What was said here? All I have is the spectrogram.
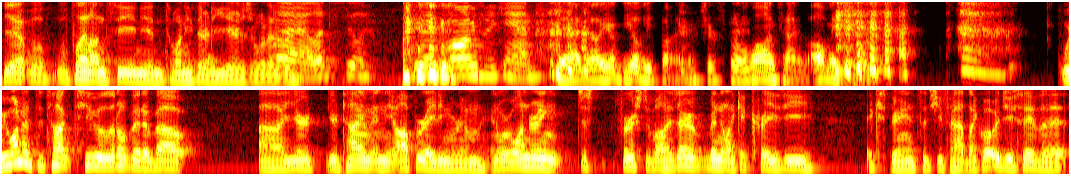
yeah, we'll, we'll plan on seeing you in 20, 30 years or whatever. Yeah, let's do it as long as we can. yeah, no, you'll, be, you'll be fine. I'm sure for a long time. I'll make sure. we wanted to talk to you a little bit about uh, your your time in the operating room, and we're wondering, just first of all, has there ever been like a crazy experience that you've had? Like, what would you say the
